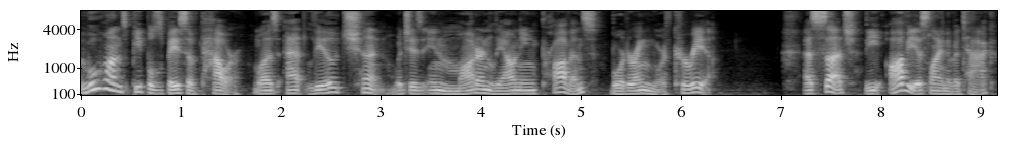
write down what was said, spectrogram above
The Wuhuan's people's base of power was at Liucheng, which is in modern Liaoning province, bordering North Korea. As such, the obvious line of attack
